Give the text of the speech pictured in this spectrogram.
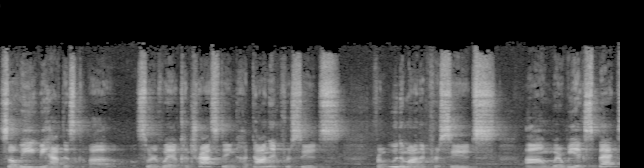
so we, we have this uh, sort of way of contrasting hedonic pursuits from eudaimonic pursuits, um, where we expect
